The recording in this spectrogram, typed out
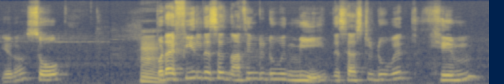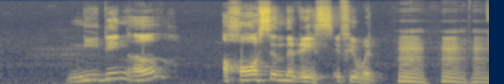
You know, so. But I feel this has nothing to do with me. This has to do with him needing a a horse in the race, if you will. Hmm, hmm, hmm.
